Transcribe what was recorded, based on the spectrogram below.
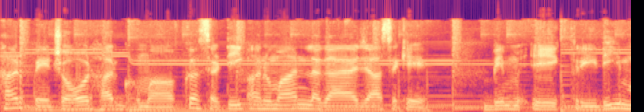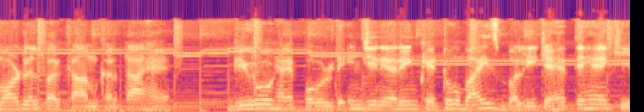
हर पेच और हर घुमाव का सटीक अनुमान लगाया जा सके। बिम एक थ्री मॉडल पर काम करता है। ब्यूरो है पोल्ड इंजीनियरिंग के टोबाइस बली कहते हैं कि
